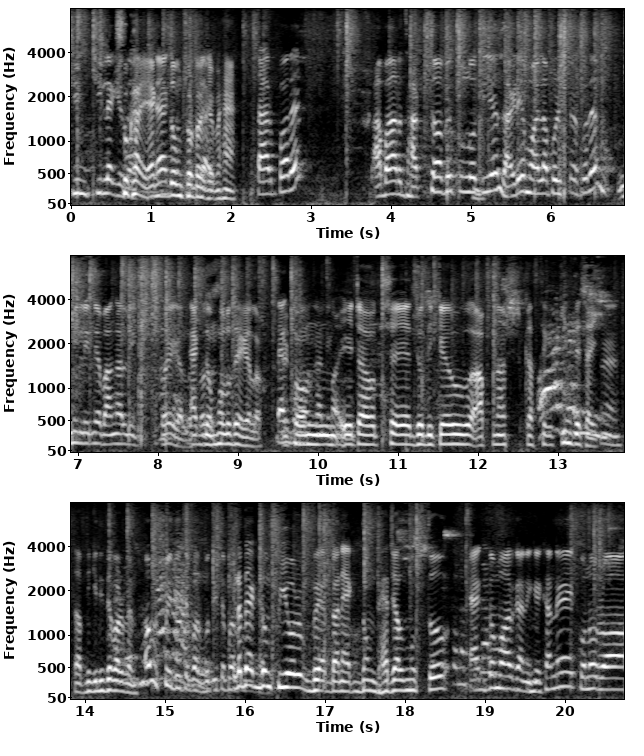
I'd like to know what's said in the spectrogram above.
চিমটি লাগে শুকায় একদম ছোট হয়ে যাবে হ্যাঁ। তারপরে আবার ঝাড়তে হবে কুলো দিয়ে ঝাড়িয়ে ময়লা পরিষ্কার করে মিলিনে বাঙালি হয়ে গেল। একদম হলুদ হয়ে গেল। এখন এটা হচ্ছে যদি কেউ আপনার কাছ থেকে কিনতে চাই হ্যাঁ। তো আপনি কি দিতে পারবেন? অবশ্যই দিতে পারব দিতে পারব। এটা তো একদম পিওর মানে একদম ভেজাল মুক্ত। একদম অর্গানিক এখানে কোনো রং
